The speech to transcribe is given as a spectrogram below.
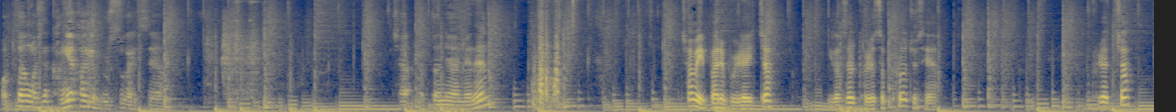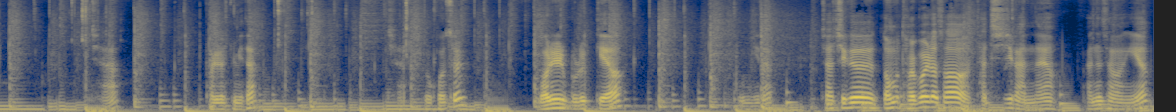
어떠한 것이든 강력하게 물 수가 있어요. 자 어떠냐 하면은 처음에 이빨이 물려있죠? 이것을 돌려서 풀어주세요. 풀렸죠? 자 벌려줍니다. 자 요것을 머리를 물을게요. 봅니다. 자 지금 너무 덜 벌려서 다치지가 않나요? 않는 상황이에요?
